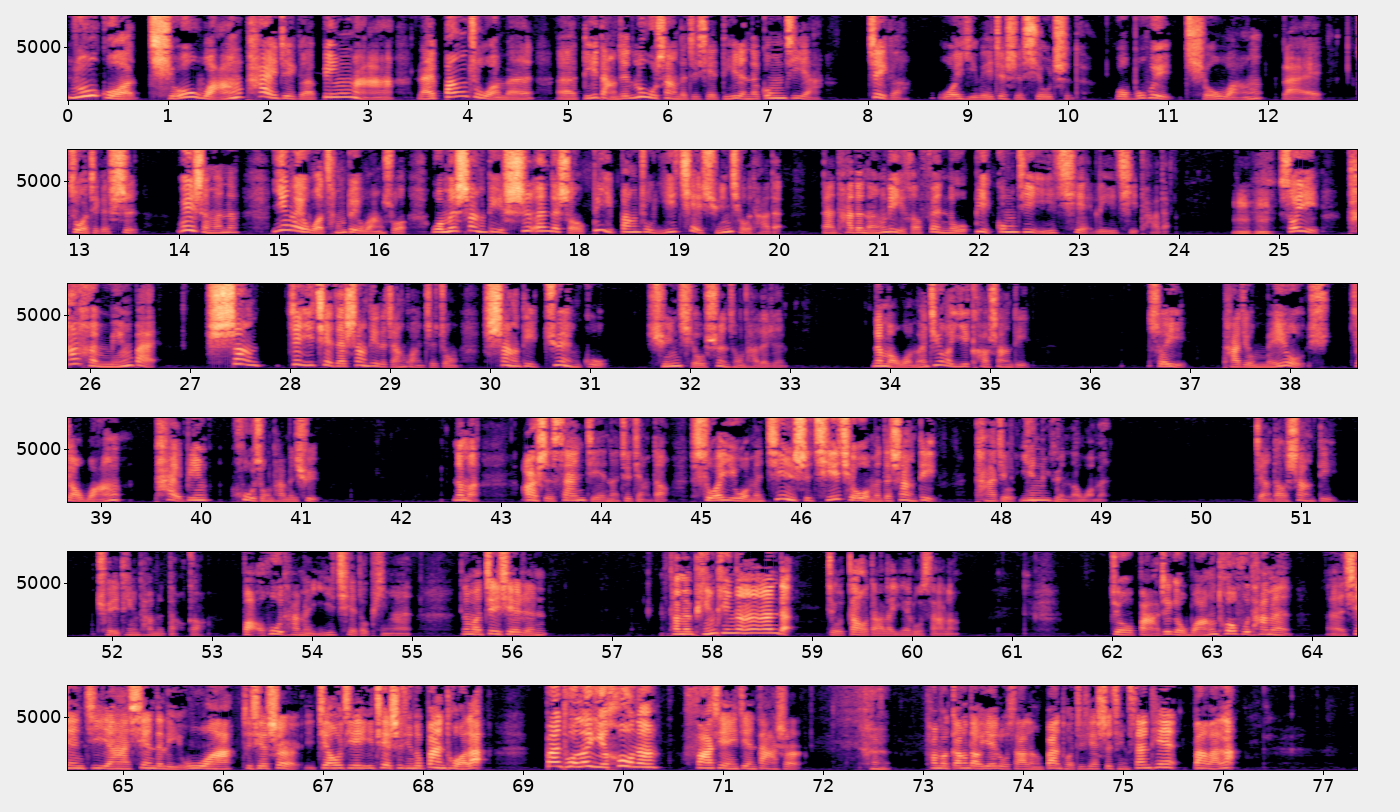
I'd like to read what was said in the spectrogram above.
如果求王派这个兵马来帮助我们，呃，抵挡这路上的这些敌人的攻击啊，这个我以为这是羞耻的，我不会求王来做这个事。为什么呢？因为我曾对王说，我们上帝施恩的手必帮助一切寻求他的，但他的能力和愤怒必攻击一切离弃他的。嗯哼，所以他很明白上。这一切在上帝的掌管之中，上帝眷顾寻求顺从他的人，那么我们就要依靠上帝，所以他就没有叫王派兵护送他们去。那么二十三节呢，就讲到，所以我们尽是祈求我们的上帝，他就应允了我们。讲到上帝垂听他们的祷告，保护他们一切都平安，那么这些人。他们平平安安的就到达了耶路撒冷，就把这个王托付他们，呃，献祭啊、献的礼物啊这些事儿交接一切事情都办妥了。办妥了以后呢，发现一件大事儿，他们刚到耶路撒冷办妥这些事情三天办完了，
